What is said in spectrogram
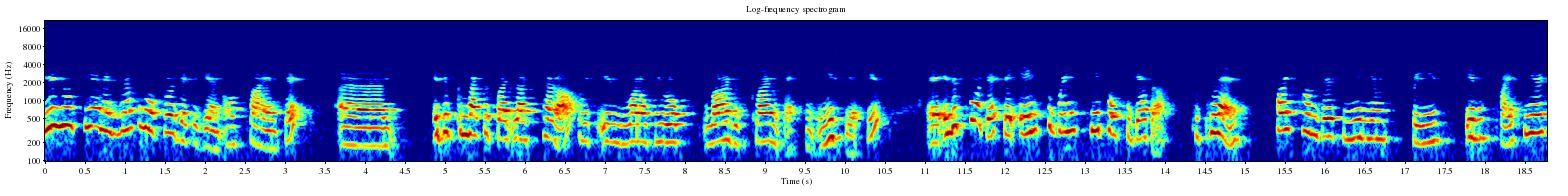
Here you'll see an example of project again on Scientix. Um, it is conducted by LifeTerra, which is one of Europe's largest climate action initiatives. Uh, in this project, they aim to bring people together to plant 500 million trees in five years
